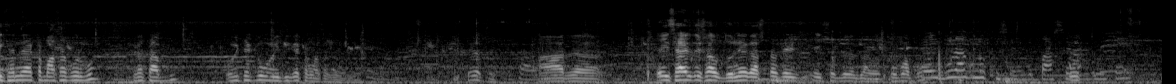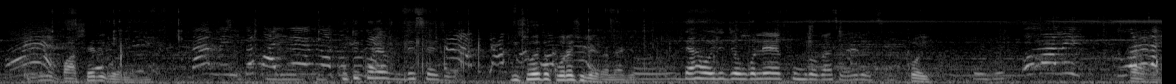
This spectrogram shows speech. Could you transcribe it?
এখানে একটা মাথা করব সেটা চাপবো ওইটাকে ওই দিকে একটা মাথা করব। ঠিক আছে? আর এই সাইডে সব ধনিয়া গাছটা এই এই সব জায়গায় লাগাবো বাঁশেরই করে নেব করে দিছে এই যে। কিছু হয়তো করেছিল এখানে আগে। দেখো ওই যে জঙ্গলে কুমড়ো গাছ হয়ে রয়েছে কই? হ্যাঁ হ্যাঁ।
